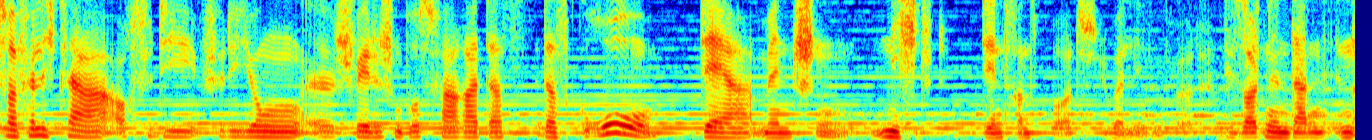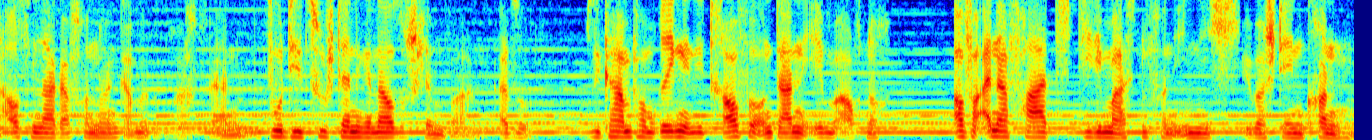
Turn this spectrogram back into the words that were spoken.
Es war völlig klar, auch für die, für die jungen äh, schwedischen Busfahrer, dass das Gros der Menschen nicht den Transport überleben würde. Die sollten dann in Außenlager von Neuengamme gebracht werden, wo die Zustände genauso schlimm waren. Also sie kamen vom Regen in die Traufe und dann eben auch noch auf einer Fahrt, die die meisten von ihnen nicht überstehen konnten.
